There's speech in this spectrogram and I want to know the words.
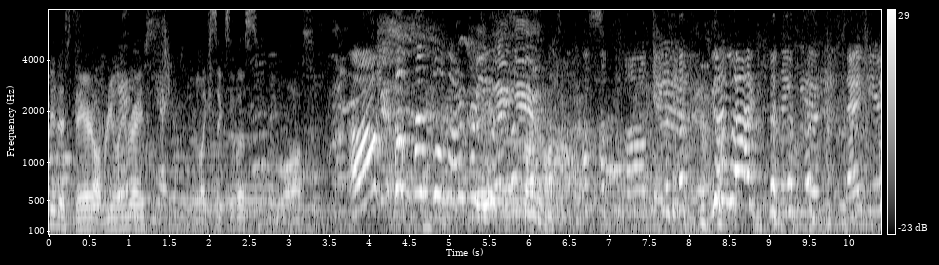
did this dare, a relay race. There were like six of us. We lost. Oh, I'm so sorry for you. That's our consequence. Oh, okay. Good luck. Thank you. Thank you.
